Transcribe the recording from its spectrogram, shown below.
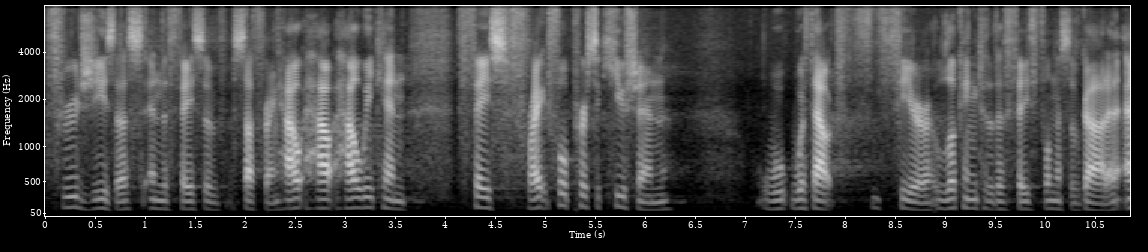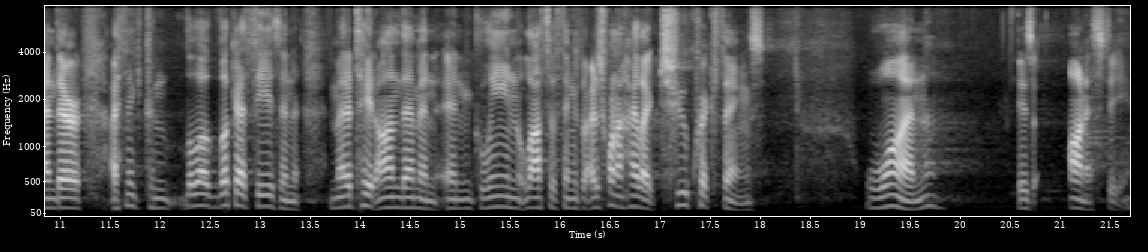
through Jesus in the face of suffering, how, how, how we can face frightful persecution w- without fear, looking to the faithfulness of God. And there, I think you can look at these and meditate on them and, and glean lots of things, but I just want to highlight two quick things. One is honesty.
